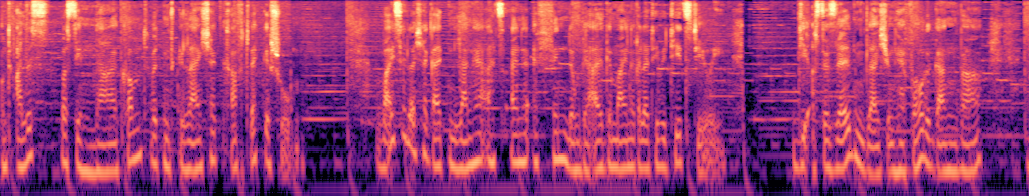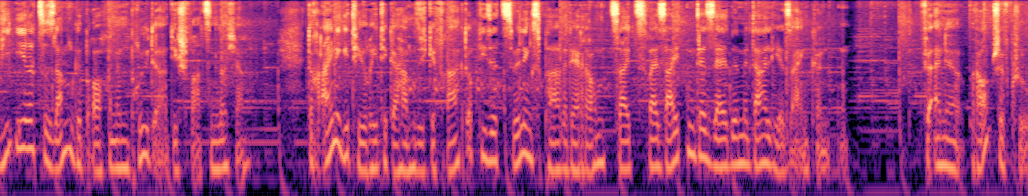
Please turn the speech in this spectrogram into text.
und alles, was dem nahe kommt, wird mit gleicher Kraft weggeschoben. Weiße Löcher galten lange als eine Erfindung der allgemeinen Relativitätstheorie, die aus derselben Gleichung hervorgegangen war wie ihre zusammengebrochenen Brüder, die schwarzen Löcher. Doch einige Theoretiker haben sich gefragt, ob diese Zwillingspaare der Raumzeit zwei Seiten derselben Medaille sein könnten. Für eine Raumschiffcrew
